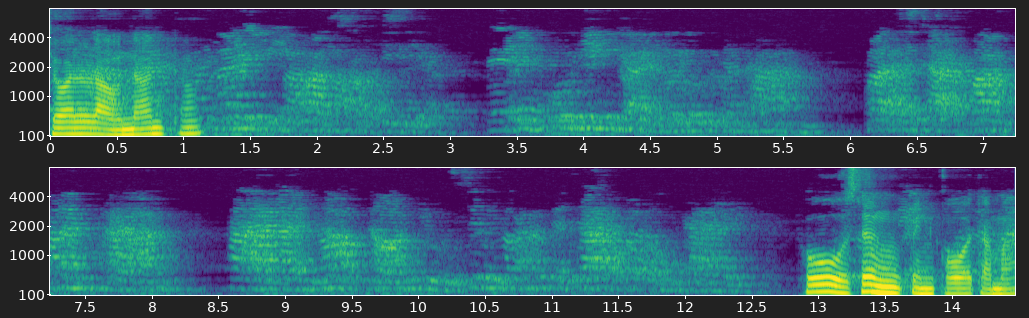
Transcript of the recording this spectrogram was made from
ชนเหล่านั้นทั้งผู้ซึ่งเป็นโคตมา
